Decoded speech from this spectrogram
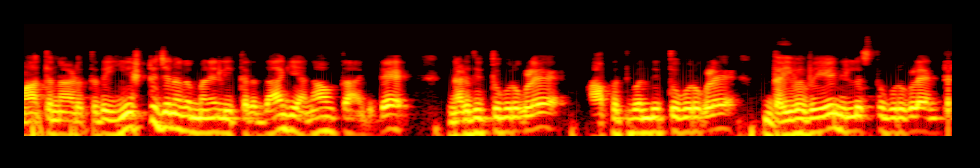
ಮಾತನಾಡುತ್ತದೆ. ಎಷ್ಟು ಜನರ ಮನೆಯಲ್ಲಿ ಈ ಥರದ್ದಾಗಿ ಅನಾಹುತ ಆಗಿದೆ? ನಡೆದಿತ್ತು ಗುರುಗಳೇ, ಆಪತ್ತು ಬಂದಿತ್ತು ಗುರುಗಳೇ, ದೈವವೇ ನಿಲ್ಲಿಸ್ತು ಗುರುಗಳೇ ಅಂತ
